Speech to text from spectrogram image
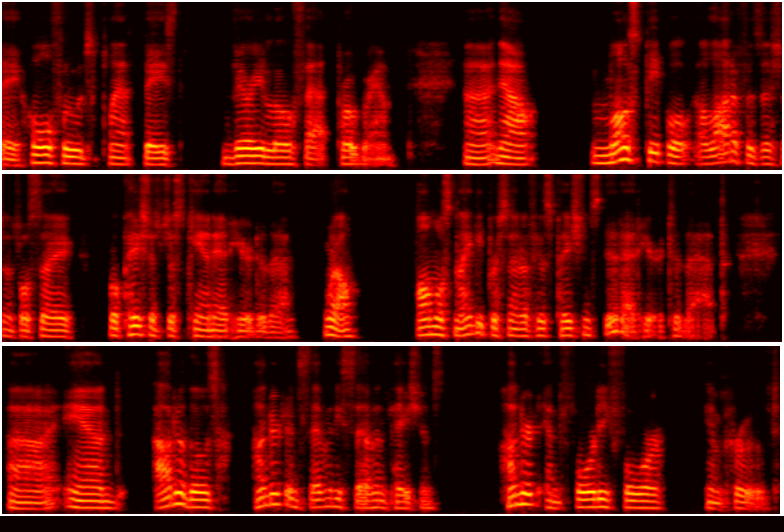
a whole foods, plant based very low fat program. Uh, now, most people, a lot of physicians will say, well, patients just can't adhere to that. Well, almost 90% of his patients did adhere to that. Uh, and out of those 177 patients, 144 improved.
